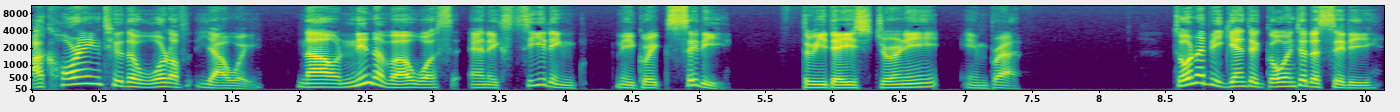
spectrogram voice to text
According to the word of Yahweh. Now Nineveh was an exceedingly great city, three days' journey in breadth. Jonah began to go into the city,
